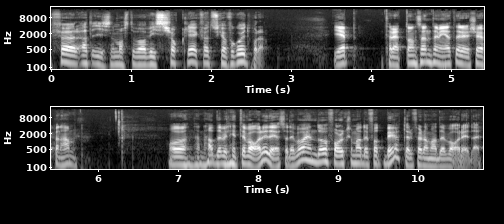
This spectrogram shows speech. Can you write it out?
för att isen måste vara viss tjocklek för att du ska få gå ut på den? Jep. 13 centimeter i Köpenhamn. Och den hade väl inte varit det, så det var ändå folk som hade fått böter för de hade varit där.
